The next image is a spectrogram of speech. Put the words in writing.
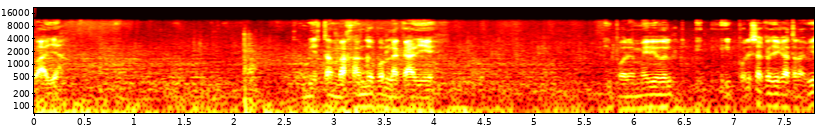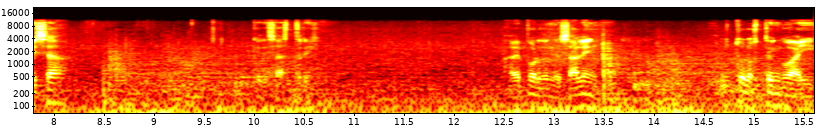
Vaya. También están bajando por la calle. Y por en medio del... Y por esa calle que atraviesa. Qué desastre. A ver por dónde salen. Justo los tengo ahí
